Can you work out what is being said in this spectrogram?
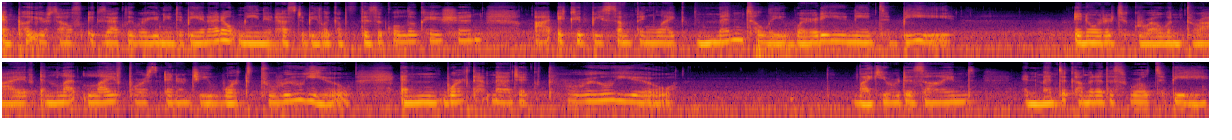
and put yourself exactly where you need to be. And I don't mean it has to be like a physical location, uh, it could be something like mentally, where do you need to be? In order to grow and thrive and let life force energy work through you and work that magic through you like you were designed and meant to come into this world to be.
